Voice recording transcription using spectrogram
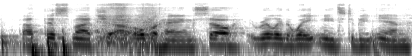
about this much uh, overhang so really the weight needs to be in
